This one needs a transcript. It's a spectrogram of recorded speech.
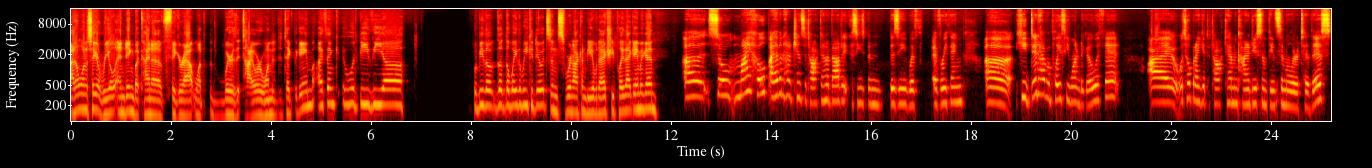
I don't want to say a real ending, but kind of figure out what where that Tyler wanted to take the game. I think it would be the uh would be the the, the way that we could do it since we're not going to be able to actually play that game again. Uh, so my hope, I haven't had a chance to talk to him about it because he's been busy with everything. Uh, he did have a place he wanted to go with it. I was hoping I get to talk to him and kind of do something similar to this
